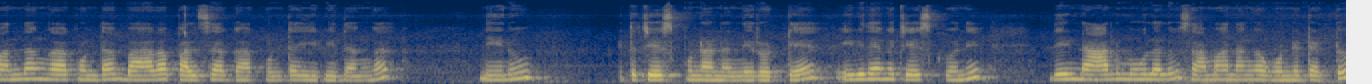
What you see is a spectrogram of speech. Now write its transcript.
మందం కాకుండా బాగా పలసగా కాకుండా ఈ విధంగా నేను ఇట్లా చేసుకున్నానండి రొట్టె. ఈ విధంగా చేసుకొని దీని నాలుగు మూలలు సమానంగా ఉండేటట్టు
